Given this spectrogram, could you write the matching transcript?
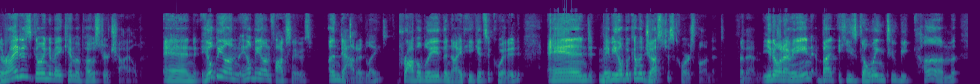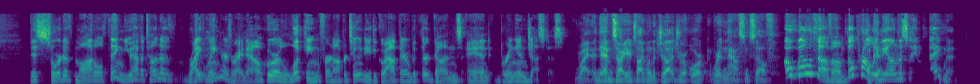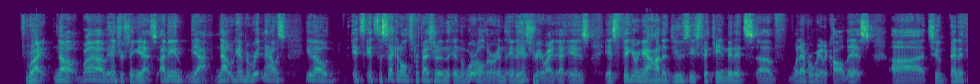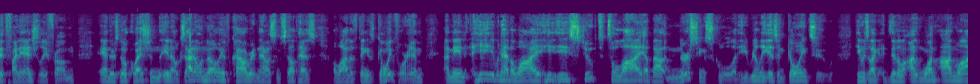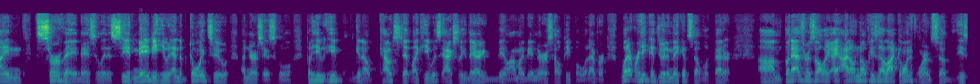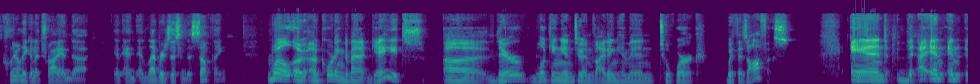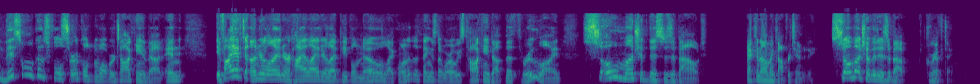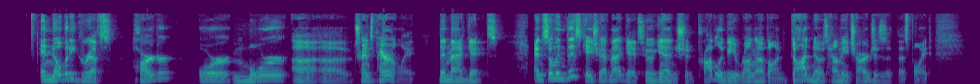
the right is going to make him a poster child and he'll be on he'll be on fox news undoubtedly probably the night he gets acquitted and maybe he'll become a justice correspondent for them you know what i mean but he's going to become this sort of model thing you have a ton of right wingers right now who are looking for an opportunity to go out there with their guns and bring in justice Right. I'm sorry, you're talking about the judge or, or Rittenhouse himself? oh both of them they'll probably Okay. be on the same segment Right. No. Well, interesting. Yes. I mean, yeah. Now again, but Rittenhouse, you know, it's it's the second oldest profession in the, in the world or in, in the history, right? Uh, Is is figuring out how to use these 15 minutes of whatever we're going to call this uh, to benefit financially from. And there's no question, you know, because I don't know if Kyle Rittenhouse himself has a lot of things going for him. I mean, he even had a lie. He, he stooped to lie about nursing school that he really isn't going to. He was like, did a, one online survey basically to see if maybe he would end up going to a nursing school. But he, he, you know, couched it like he was actually there. You know, I'm going to be a nurse, help people, whatever, whatever he could do to make himself look better. Um, but as a result, like, I, I don't know if he's got a lot going for him. So he's clearly going to try and, uh, and, and, and leverage this into something. Well, uh, according to Matt Gaetz, uh, they're looking into inviting him in to work with his office, and th- and and this all goes full circle to what we're talking about. And if I have to underline or highlight or let people know, like one of the things that we're always talking about, the through line, so much of this is about economic opportunity. So much of it is about grifting, and nobody grifts harder or more uh, uh, transparently than Matt Gaetz. And so in this case, you have Matt Gaetz, who again should probably be rung up on God knows how many charges at this point.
